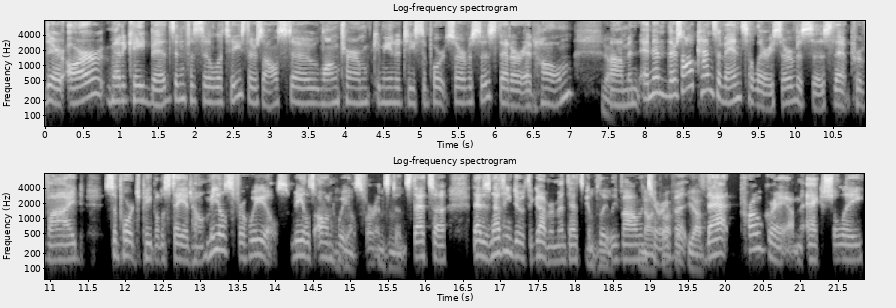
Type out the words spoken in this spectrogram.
There are Medicaid beds and facilities. There's also long term community support services that are at home. Yeah. Um, and, and then there's all kinds of ancillary services that provide support to people to stay at home. Meals for Wheels, Meals on mm-hmm. Wheels, for mm-hmm. instance. Mm-hmm. That's a that has nothing to do with the government. That's mm-hmm. completely mm-hmm. voluntary. Non-profit, but yeah. that program actually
